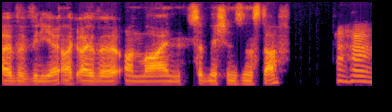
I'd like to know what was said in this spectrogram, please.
over video, like over online submissions and stuff, Uh huh.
